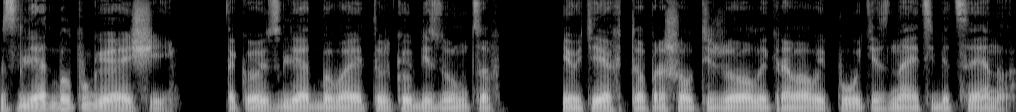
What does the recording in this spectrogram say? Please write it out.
Взгляд был пугающий. Такой взгляд бывает только у безумцев, и у тех, кто прошел тяжелый кровавый путь и знает себе цену.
